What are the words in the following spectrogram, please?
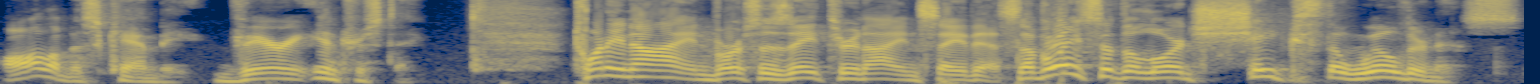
All of us can be. Very interesting. 29 verses 8 through 9 say this. The voice of the Lord shakes the wilderness.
